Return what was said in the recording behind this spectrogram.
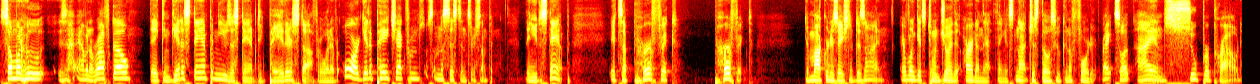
Someone who is having a rough go, they can get a stamp and use a stamp to pay their stuff or whatever, or get a paycheck from some assistance or something. They need a stamp. It's a perfect, perfect democratization of design. Everyone gets to enjoy the art on that thing. It's not just those who can afford it, right? So I am mm. super proud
